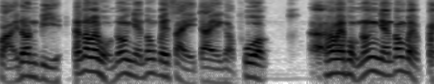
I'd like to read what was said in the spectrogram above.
กว่าไอดอล B แล้วทำไมผมต้องยังต้องไปใส่ใจกับพวกทำไมผมต้องยังต้องแบบไป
